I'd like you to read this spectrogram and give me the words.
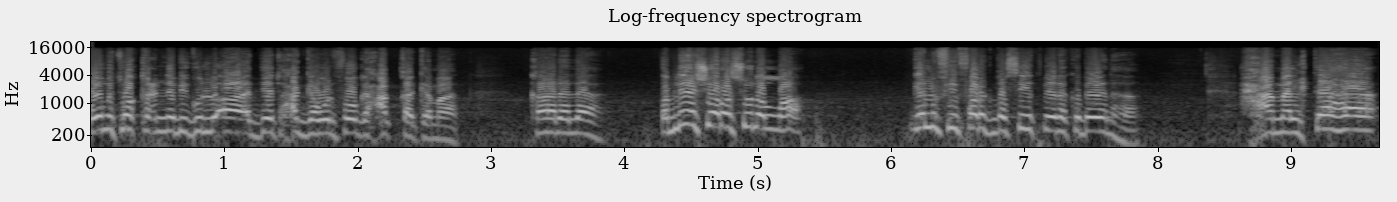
هو متوقع النبي يقول له آه اديت حقها والفوق حقها كمان. قال لا. طب ليش يا رسول الله؟ قال له في فرق بسيط بينك وبينها. حملتها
